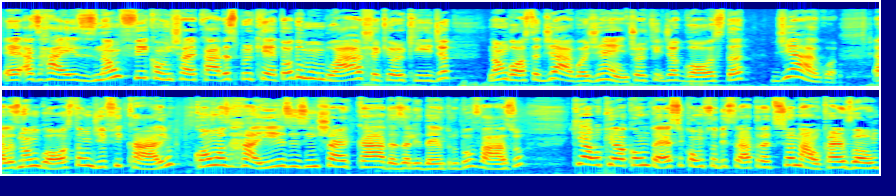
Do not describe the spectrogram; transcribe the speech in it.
É, as raízes não ficam encharcadas porque todo mundo acha que orquídea não gosta de água. Gente, orquídea gosta de água. Elas não gostam de ficarem com as raízes encharcadas ali dentro do vaso, que é o que acontece com o substrato tradicional, carvão,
